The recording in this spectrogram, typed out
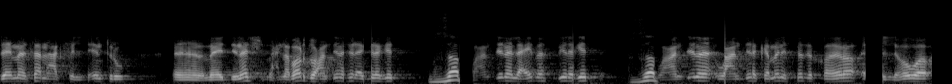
زي ما سامعك في الإنترو آه، ما يديناش. إحنا برضو عندنا فرقة كبيرة جدا. بالظبط. وعندنا لعيبة كبيرة جدا. بالظبط. وعندنا وعندنا كمان استاد القاهرة اللي هو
